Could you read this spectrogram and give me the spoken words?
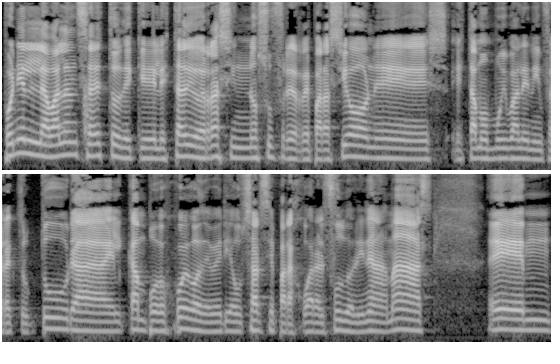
ponían en la balanza esto de que el estadio de Racing no sufre reparaciones, estamos muy mal en infraestructura, el campo de juego debería usarse para jugar al fútbol y nada más. Em,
